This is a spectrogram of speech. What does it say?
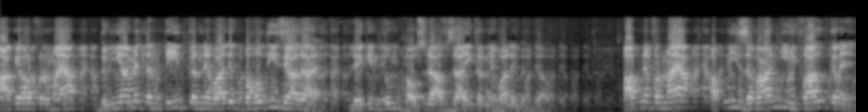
आगे और फरमाया, दुनिया में तनकीद करने वाले बहुत ही ज़्यादा है, लेकिन तुम हौसला अफजाई करने वाले बन जाओ। आपने फरमाया, अपनी जबान की हिफाजत करें,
